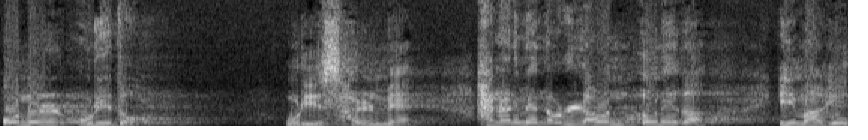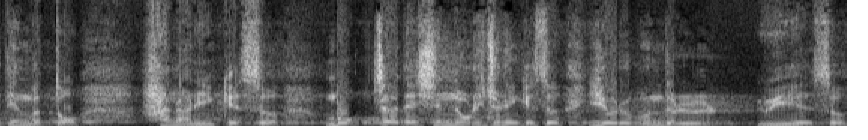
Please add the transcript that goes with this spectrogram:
오늘 우리도 우리 삶에 하나님의 놀라운 은혜가 임하게 된 것도 하나님께서 목자 되신 우리 주님께서 여러분들을 위해서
